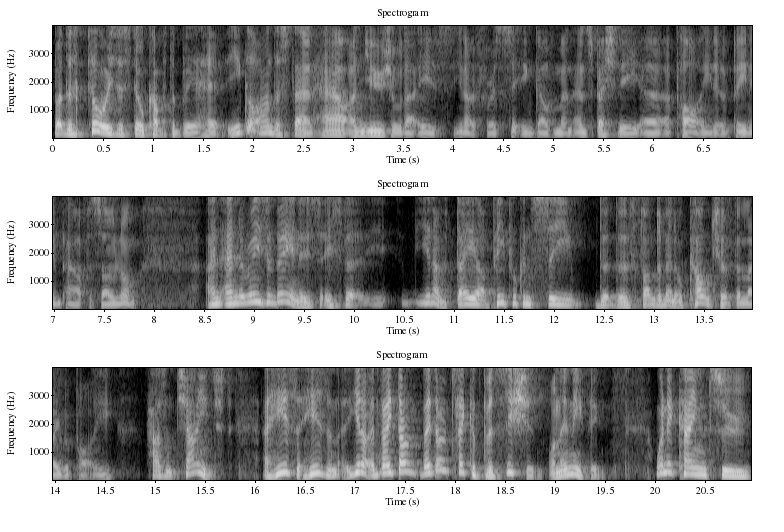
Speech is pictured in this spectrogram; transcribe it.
But the Tories are still comfortably ahead. You've got to understand how unusual that is, you know, for a sitting government, and especially a, a party that have been in power for so long. And and the reason being is is that you know they are people can see that the fundamental culture of the Labour Party hasn't changed. And here's here's an you know they don't they don't take a position on anything. When it came to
